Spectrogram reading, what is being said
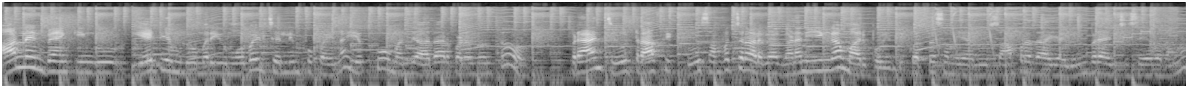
ఆన్లైన్ బ్యాంకింగు ఏటీఎంలు మరియు మొబైల్ చెల్లింపు పైన ఎక్కువ మంది ఆధారపడడంతో బ్రాంచ్ ట్రాఫిక్ సంవత్సరాలుగా గణనీయంగా మారిపోయింది. కొత్త సమయాలు సాంప్రదాయ ఇన్ బ్రాంచ్ సేవలను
